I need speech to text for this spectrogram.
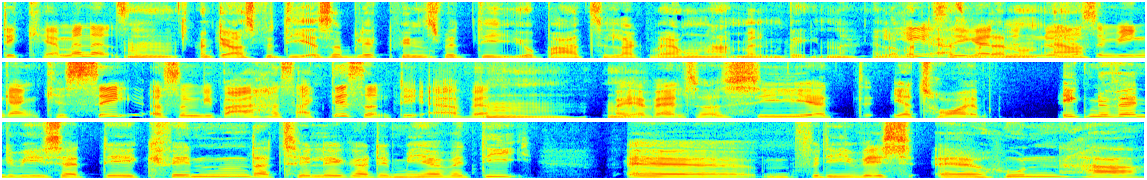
Det kan man altså. Mm. Mm. Og det er også fordi, at så bliver kvindens værdi jo bare tillagt, hvad hun har mellem benene. Eller hvad, Helt altså, sikkert, hvordan men hun noget, er. som vi ikke engang kan se, og som vi bare har sagt, det er sådan, det er. Hvad? Mm. Mm. Og jeg vil altså også sige, at jeg tror ikke nødvendigvis, at det er kvinden, der tillægger det mere værdi. Øh, fordi hvis øh, hun har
